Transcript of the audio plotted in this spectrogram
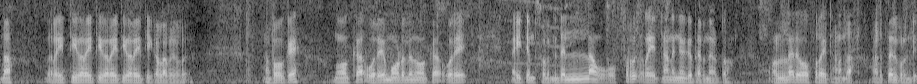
ഇതാ വെറൈറ്റി വെറൈറ്റി വെറൈറ്റി വെറൈറ്റി കളറുകൾ അപ്പോൾ ഓക്കെ നോക്കുക ഒരേ മോഡൽ നോക്കുക ഒരേ ഐറ്റംസുകളും ഇതെല്ലാം ഓഫർ റേറ്റിനാണ് നിങ്ങൾക്ക് തരുന്നത് കേട്ടോ. വളരെ ഓഫർ റേറ്റാണ് എന്താ അടുത്തൊരു പ്രിന്റ്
